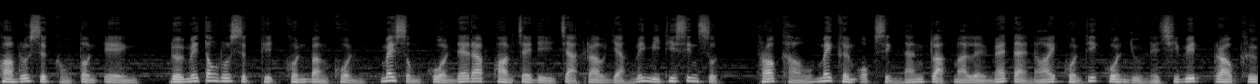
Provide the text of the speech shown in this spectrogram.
ความรู้สึกของตนเอง โดยไม่ต้องรู้สึกผิดคนบางคนไม่สมควรได้รับความใจดีจากเราอย่างไม่มีที่สิ้นสุด เพราะเขาไม่เคยอบสิ่งนั้นกลับมาเลยแม้แต่น้อยคนที่ควรอยู่ในชีวิต เราคือ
